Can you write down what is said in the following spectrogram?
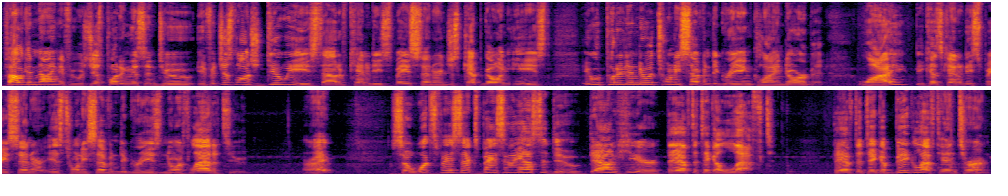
Falcon 9, if it was just putting this into, if it just launched due east out of Kennedy Space Center and just kept going east, it would put it into a 27 degree inclined orbit. Why? Because Kennedy Space Center is 27 degrees north latitude. All right? So what SpaceX basically has to do down here, they have to take a left. They have to take a big left-hand turn.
